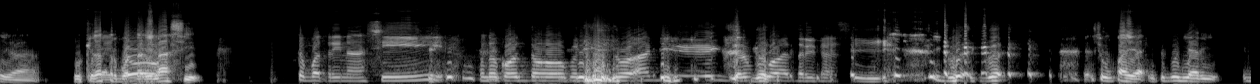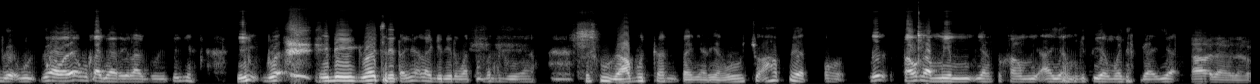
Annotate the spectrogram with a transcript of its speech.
Iya. Gue kira terbuat dari nasi. terbuat dari nasi untuk untuk untuk untuk anjing terbuat dari nasi gue gue sumpah ya itu gue nyari gue, gue awalnya bukan nyari lagu itunya. Jadi gue ini gue ceritanya lagi di rumah temen gue terus gue gabut kan pengen nyari yang lucu apa ya? Oh lu tahu nggak meme yang tukang mie ayam gitu yang banyak gaya tahu tahu tahu.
